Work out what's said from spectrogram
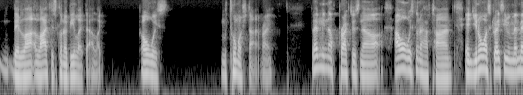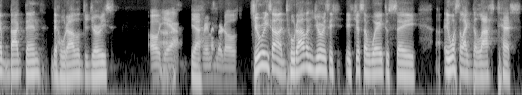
the li- life is gonna be like that, like always too much time, right? Let me not practice now. I'm always gonna have time. And you know what's crazy? Remember back then the jurado, the juries. Oh Uh, yeah, Yeah, remember those? juries. Uh, jurado and juries is, is just a way to say uh, it was like the last test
